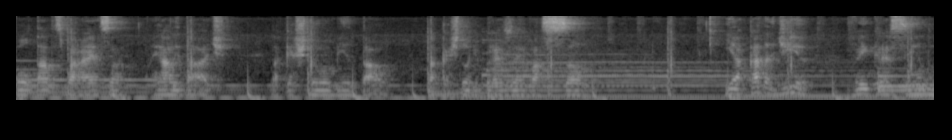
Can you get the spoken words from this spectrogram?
voltadas para essa realidade da questão ambiental, da questão de preservação. E a cada dia vem crescendo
